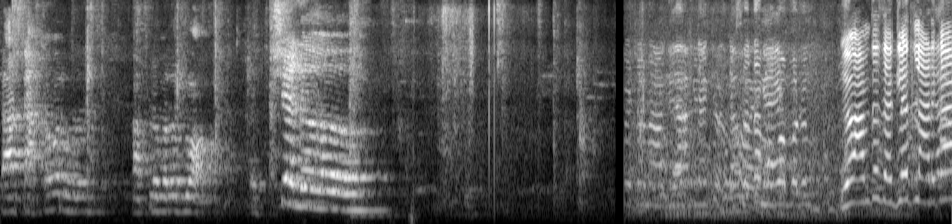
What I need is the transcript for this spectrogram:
टाकावर बरं आपलं बरं ब्लॉग चल. यो आमचा सगळ्यात लाडका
